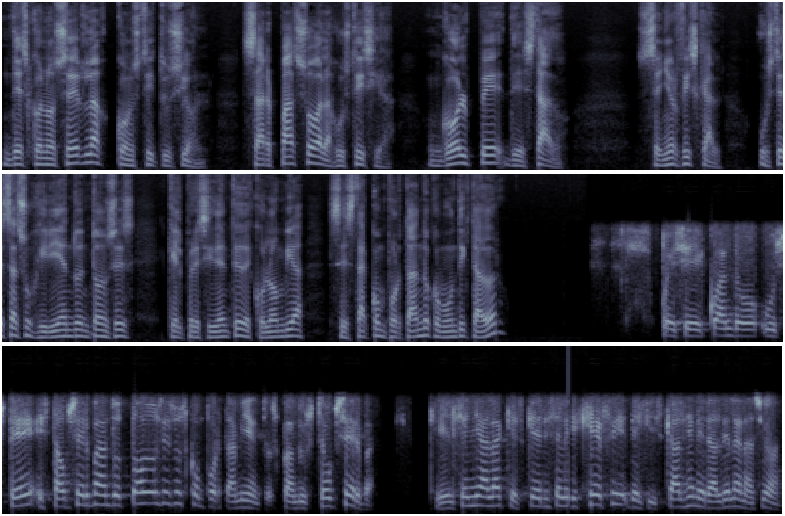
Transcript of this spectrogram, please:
Desconocer la constitución, zarpazo a la justicia, golpe de Estado. Señor fiscal, ¿usted está sugiriendo entonces que el presidente de Colombia se está comportando como un dictador? Pues eh, cuando usted está observando todos esos comportamientos, cuando usted observa que él señala que es que él es el jefe del fiscal general de la nación,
